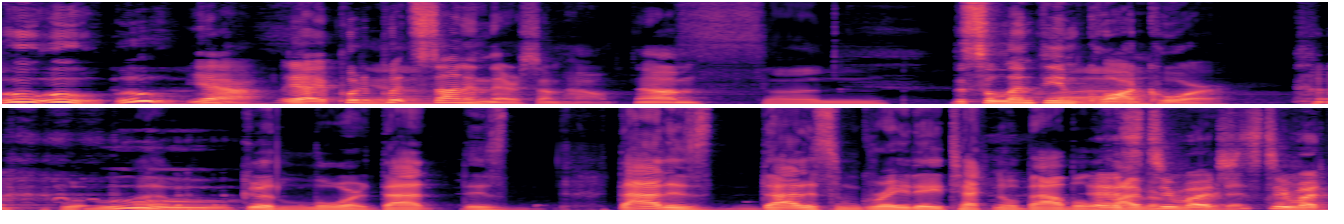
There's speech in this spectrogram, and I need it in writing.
ooh. Ooh. Ooh. Yeah. Yeah. I put Yeah. put sun in there somehow. Um. sun. The Silenthium Uh, quad core. Wha- uh, Ooh. good lord, that is that is that is some grade A techno babble. Yeah, I've it's too much. it. It's too Uh, much.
